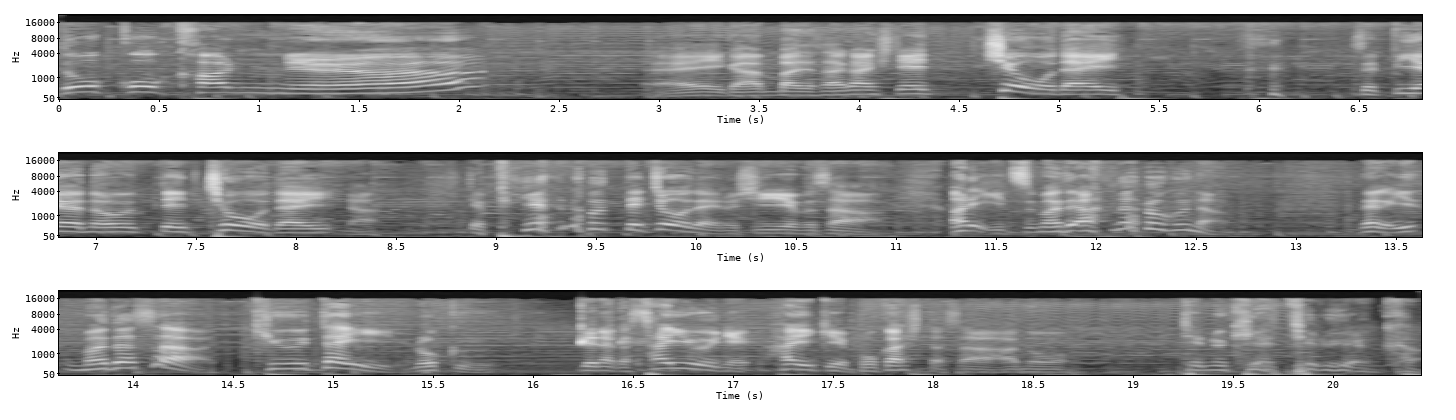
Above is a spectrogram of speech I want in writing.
どこかなはい頑張って探してちょうだい。それピアノ売ってちょうだいな。いやピアノ売ってちょうだいの CM さあれいつまでアナログなん？なんかまださ9対6でなんか左右に背景ぼかしたさあの手抜きやってるやんか。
